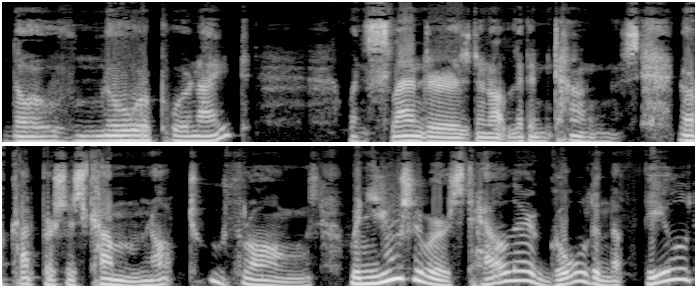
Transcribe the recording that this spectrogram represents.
no nor poor knight, when slanderers do not live in tongues, nor cutpurses come not to throngs, when usurers tell their gold in the field,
